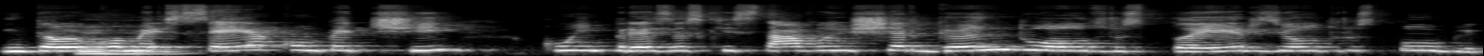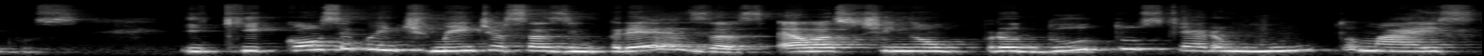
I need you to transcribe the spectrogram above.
Então eu uhum. comecei a competir com empresas que estavam enxergando outros players e outros públicos e que consequentemente essas empresas elas tinham produtos que eram muito mais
